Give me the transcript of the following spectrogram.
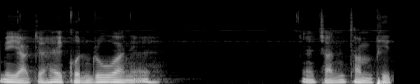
ไม่อยากจะให้คนรู้ว่าเนี่ยฉันทำผิด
